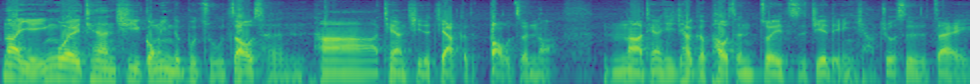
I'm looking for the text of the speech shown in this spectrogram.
那也因为天然气供应的不足，造成它天然气的价格的暴增哦。那天然气价格暴增最直接的影响，就是在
